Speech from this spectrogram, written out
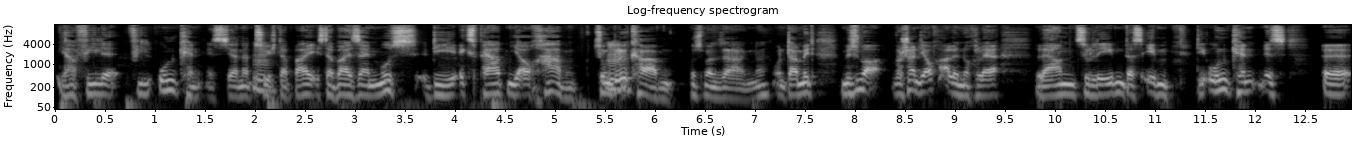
ja viele viel Unkenntnis ja natürlich mhm. dabei ist dabei sein muss die Experten ja auch haben zum mhm. Glück haben muss man sagen ne? und damit müssen wir wahrscheinlich auch alle noch ler lernen zu leben dass eben die Unkenntnis äh,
